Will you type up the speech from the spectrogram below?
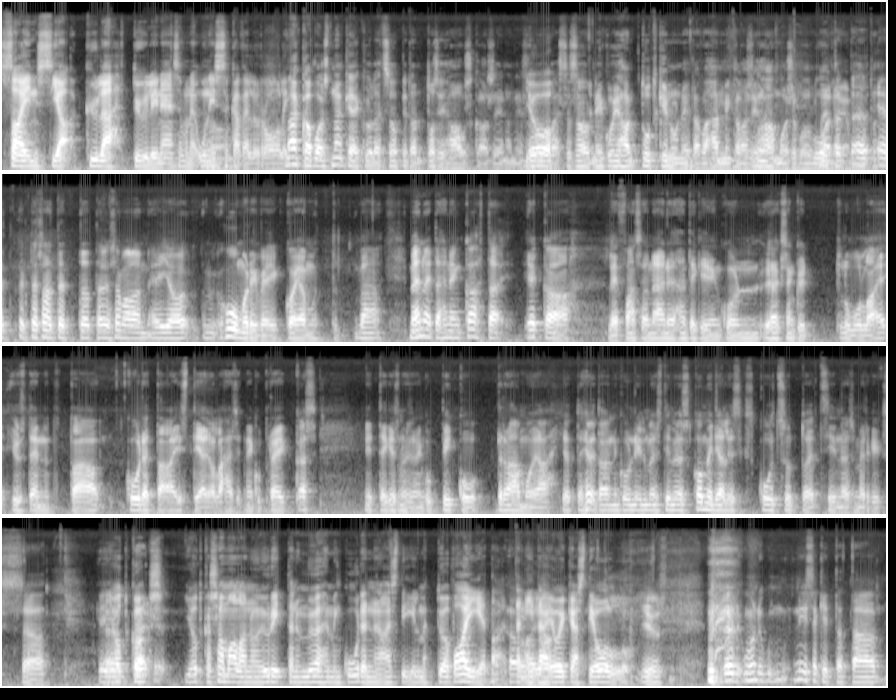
science- ja kylä-tyylinen semmoinen unissa kävelyrooli. McAvoy näkee kyllä, että se on pitänyt tosi hauskaa siinä. Niin Joo. Se on niinku ihan tutkinut niitä vähän, minkälaisia mm. hahmoja se voi luoda. Mutta, ja muuta. et, et, te sanotte, että tota, samalla ei ole huumoriveikkoja, mutta mä, mä en näitä hänen kahta ekaa leffansa nähnyt. Hän teki niin kuin 90-luvulla just ennen tota, kuudetta aistia, jolla hän sitten niin breikkasi. Niin teki semmoisia niin pikkudraamoja, jotta, joita on niin kuin ilmeisesti myös komediallisiksi kutsuttu. Että siinä esimerkiksi... Äh, Ja jotka, jotka samalla on yrittänyt myöhemmin kuudennen aistin ilmettyä vaieta, että niitä ei oikeasti ollut. Just. Niissäkin tota, äh,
